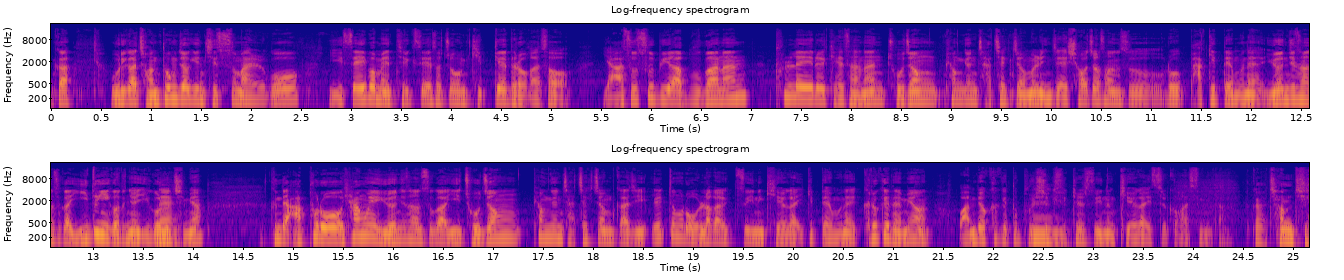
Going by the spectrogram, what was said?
그러니까 우리가 전통적인 지수 말고 이 세이버 매트릭스에서 조금 깊게 들어가서 야수 수비와 무관한 플레이를 계산한 조정 평균 자책점을 이제 셔저 선수로 봤기 때문에 유현진 선수가 2등이거든요. 이걸로 네. 치면. 근데 앞으로 향후에 유현진 선수가 이 조정 평균 자책점까지 1등으로 올라갈 수 있는 기회가 있기 때문에 그렇게 되면 완벽하게 또 불식시킬 음. 수 있는 기회가 있을 것 같습니다. 그러니까 참 지,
